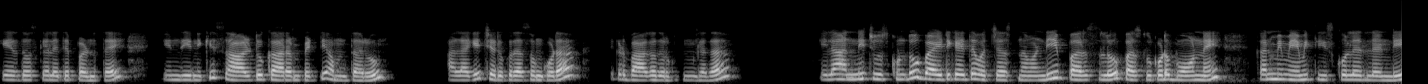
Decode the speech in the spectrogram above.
కీర దోసకాయలు అయితే పండుతాయి. దీనికి సాల్ట్ కారం పెట్టి అమ్ముతారు. అలాగే చెరుకు రసం కూడా ఇక్కడ బాగా దొరుకుతుంది కదా. ఇలా అన్నీ చూసుకుంటూ బయటికి అయితే వచ్చేస్తున్నామండి. పర్సులు పర్సులు కూడా బాగున్నాయి. కానీ మేము తీసుకోలేదులేండి.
